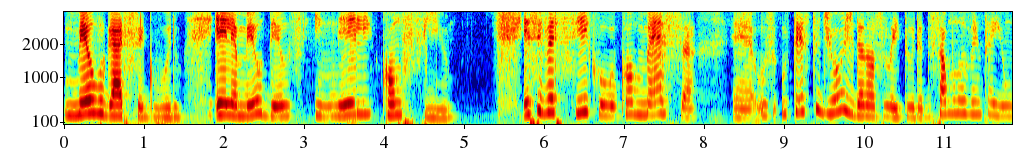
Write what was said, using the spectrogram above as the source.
meu lugar seguro. Ele é meu Deus e nele confio. Esse versículo começa é, o, o texto de hoje da nossa leitura, do Salmo 91,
